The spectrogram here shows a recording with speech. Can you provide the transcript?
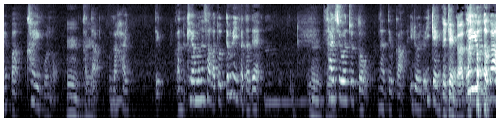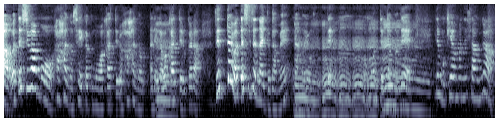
やっぱ介護のうん方が入ってあのケアマネさんがとってもいい方でうん。最初はちょっとなんていうかいろいろ意見が意見があっていうのが私はもう母の性格も分かってる母のあれが分かってるから、絶対私じゃないとダメなのよって思ってたのででもケアマネさんが、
